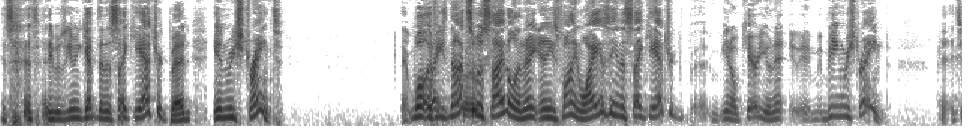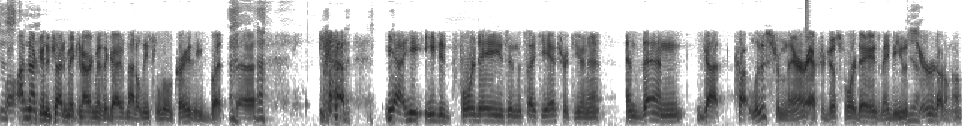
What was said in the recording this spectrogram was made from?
it says that he was even kept in a psychiatric bed in restraint." Well, if Right. he's not suicidal and, and he's fine, why is he in a psychiatric, you know, care unit uh, being restrained? It's just, Well, I'm not uh, going to try to make an argument that the guy's not at least a little crazy, but uh, yeah, yeah, he he did four days in the psychiatric unit and then got cut loose from there after just four days. Maybe he was Yeah. Mm-hmm. cured, I don't know.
